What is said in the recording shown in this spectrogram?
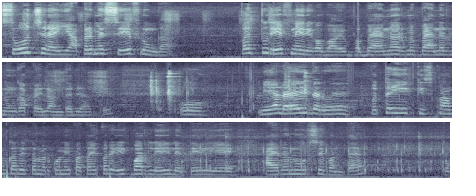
सोच रहा है यहाँ पर मैं सेफ़ रहूँगा। पर तू सेफ़ नहीं रहेगा भाई बैनर मैं बैनर लूँगा पहले अंदर जाते ओ। नियल है इधर है पता है ये किस काम का रहता है मेरे को नहीं पता है पर एक बार ले ही लेते हैं। ये आयरन और से बनता है। तो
